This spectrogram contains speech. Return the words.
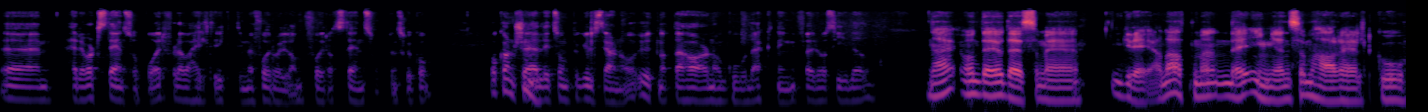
Uh, her ble steinsoppår, for det var helt riktig med forholdene for at steinsoppen skulle komme. Og kanskje mm. litt sånn på Gullstjerna òg, uten at jeg har noe god dekning for å si det. Nei, og det er jo det som er greia, da. At man, det er ingen som har helt god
